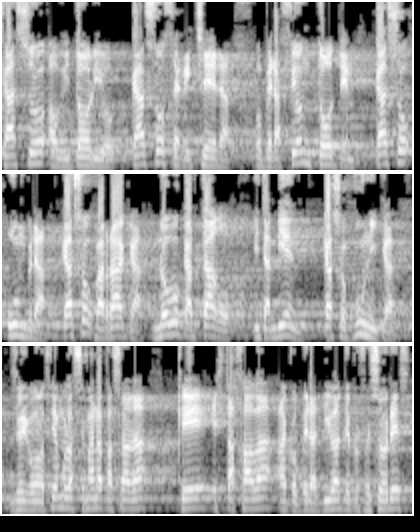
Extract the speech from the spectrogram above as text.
Caso Auditorio, caso Cerrichera, Operación Totem, caso Umbra, caso Barraca, Novo Cartago y también caso Púnica, que conocíamos la semana pasada que estafaba a cooperativas de profesores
